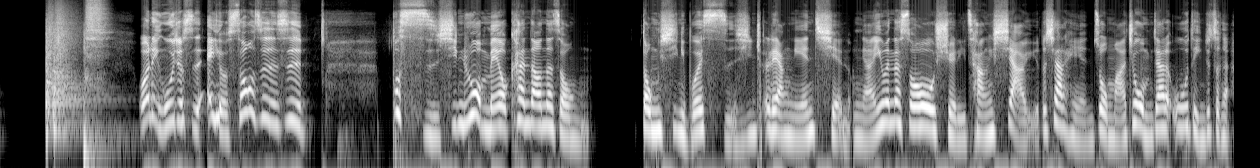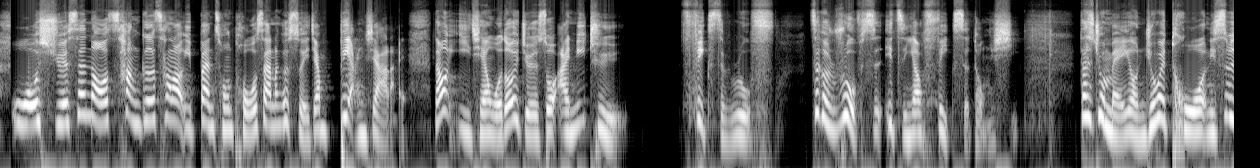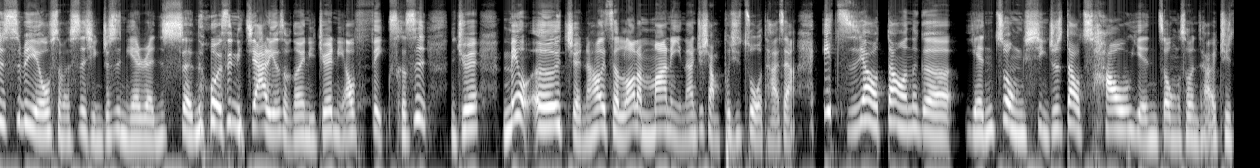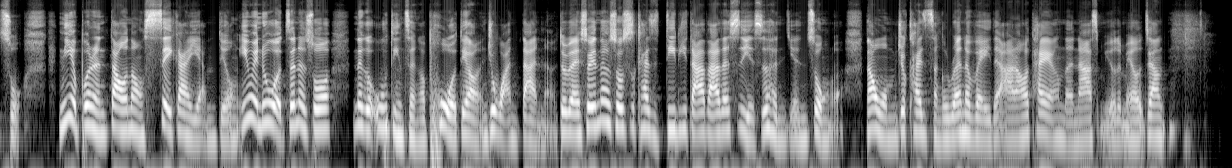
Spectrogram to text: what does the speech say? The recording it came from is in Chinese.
我领悟就是，哎，有时候真的是。不死心，如果没有看到那种东西，你不会死心。就两年前，你看，因为那时候雪梨常下雨，都下得很严重嘛，就我们家的屋顶就整个，我学生哦，唱歌唱到一半，从头上那个水这样掉下来。然后以前我都会觉得说，I need to fix the roof，这个 roof 是一直要 fix 的东西。但是就没有，你就会拖。你是不是是不是也有什么事情？就是你的人生，或者是你家里有什么东西，你觉得你要 fix，可是你觉得没有 urgent，然后 it's a lot of money，然后就想不去做它，这样一直要到那个严重性，就是到超严重的时候，你才会去做。你也不能到那种碎盖严重，因为如果真的说那个屋顶整个破掉，你就完蛋了，对不对？所以那个时候是开始滴滴答答，但是也是很严重了。然后我们就开始整个 renovate 啊，然后太阳能啊什么有的没有这样。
